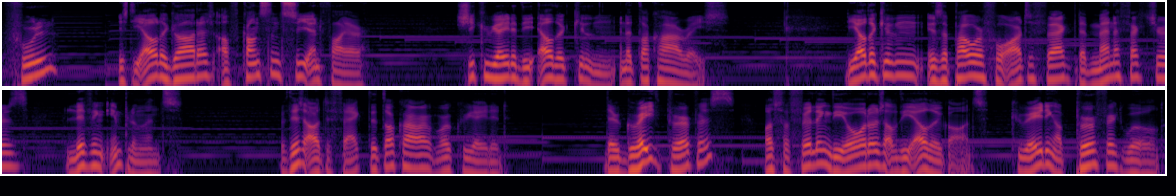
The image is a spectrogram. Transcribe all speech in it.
Ful is the elder goddess of constancy and fire. She created the Elder Kiln and the TzHaar race. The Elder Kiln is a powerful artifact that manufactures living implements. With this artifact, the TzHaar were created. Their great purpose was fulfilling the orders of the Elder Gods, creating a perfect world.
